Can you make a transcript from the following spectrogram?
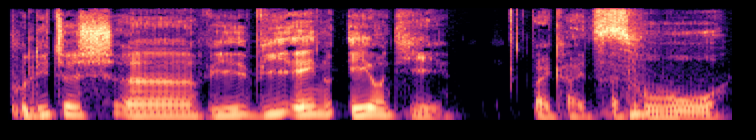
Politisch äh, wie, wie eh, eh und je bei KIZ. So.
